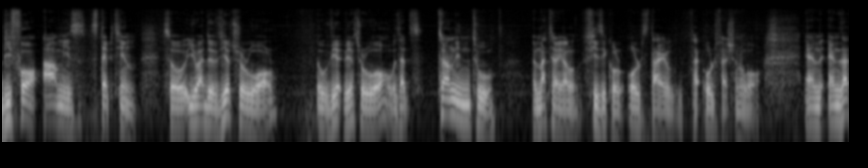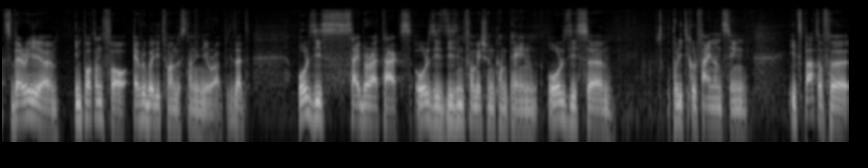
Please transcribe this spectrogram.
before armies stepped in. So you had a virtual war, a virtual war that turned into a material, physical, old-style, old-fashioned war. And, and that's very uh, important for everybody to understand in Europe, is that all these cyber attacks, all this disinformation campaign, all this um, political financing, it's part of a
